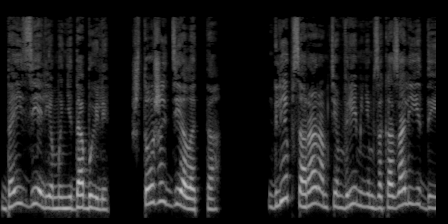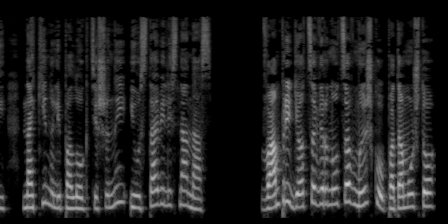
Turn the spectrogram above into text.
да и зелья мы не добыли. Что же делать-то? Глеб с Араром тем временем заказали еды, накинули полог тишины и уставились на нас. Вам придется вернуться в мышку, потому что...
